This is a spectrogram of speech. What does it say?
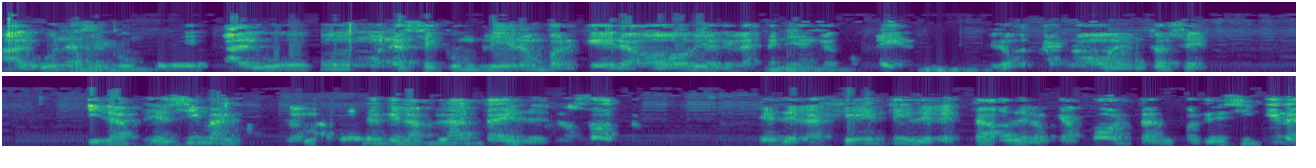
Algunas se cumplieron, algunas se cumplieron porque era obvio que las tenían que cumplir, pero otras no. Entonces, y la, encima lo más lindo es que la plata es de nosotros, es de la gente y del Estado de lo que aportan, porque ni siquiera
